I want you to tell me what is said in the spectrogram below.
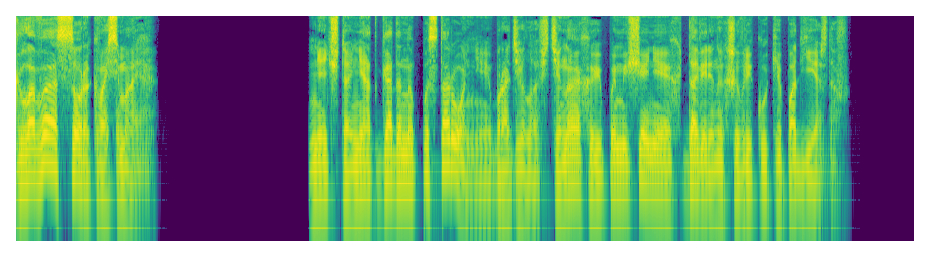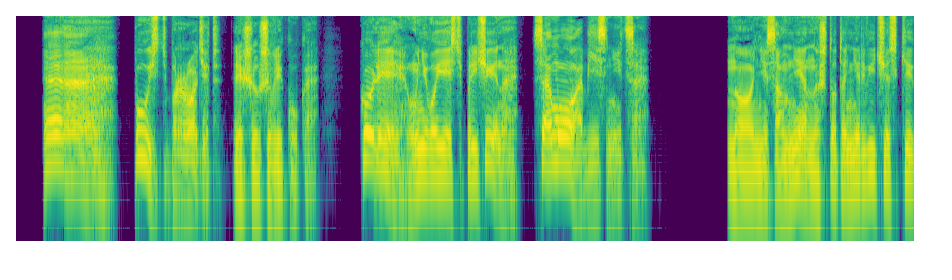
Глава 48 Нечто неотгаданно постороннее бродило в стенах и помещениях, доверенных Шеврикуке подъездов. «А, пусть бродит», — решил Шеврикука. «Коли у него есть причина, само объяснится». Но, несомненно, что-то нервически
